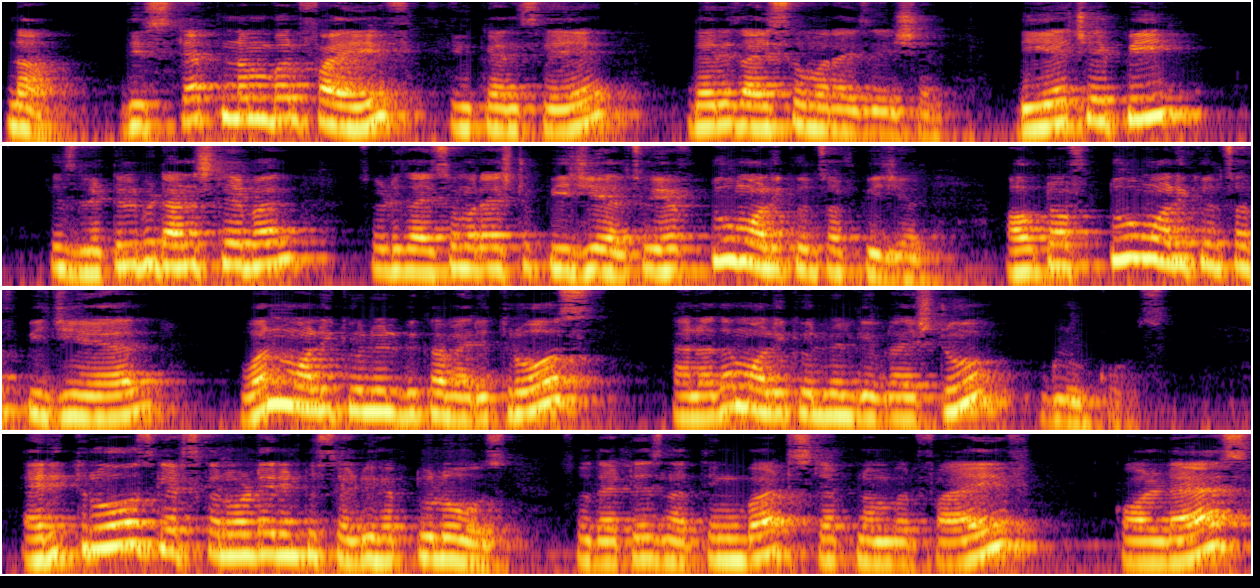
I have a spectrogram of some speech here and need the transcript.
Now, the step number 5, you can say there is isomerization. DHAP is little bit unstable. So it is isomerized to PGL. So you have two molecules of PGL out of two molecules of PGL, one molecule will become erythrose, another molecule will give rise to glucose. Erythrose gets converted into seduheptulose. So that is nothing but step number 5 called as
